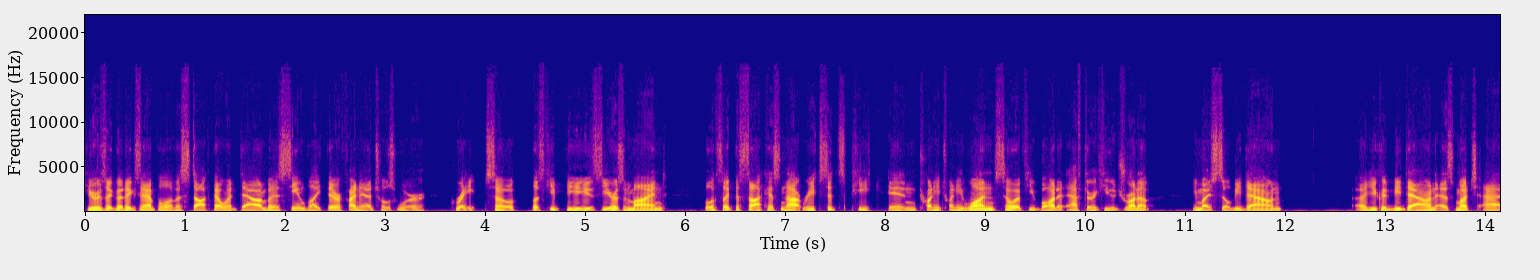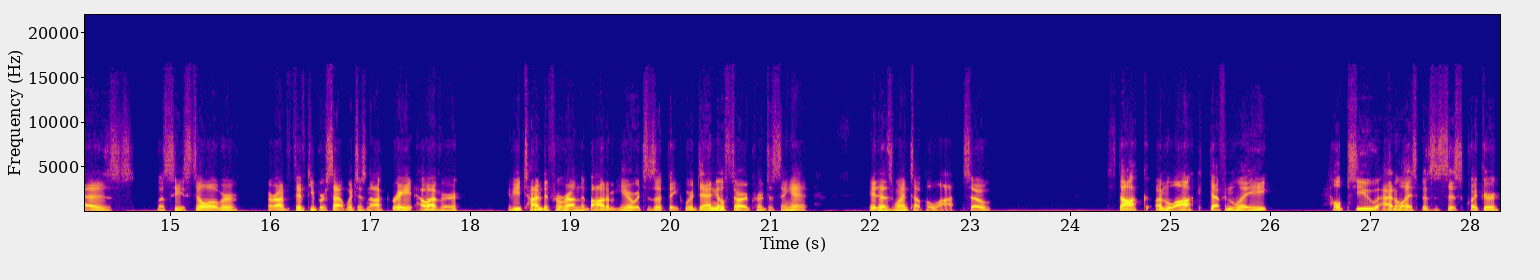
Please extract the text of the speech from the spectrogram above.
here's a good example of a stock that went down, but it seemed like their financials were great. So let's keep these years in mind. It looks like the stock has not reached its peak in 2021. So if you bought it after a huge run up, you might still be down. Uh, you could be down as much as, let's see, still over around 50%, which is not great. However, if you timed it from around the bottom here, which is I think where Daniel started purchasing it, it has went up a lot. So stock unlock definitely helps you analyze businesses quicker.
